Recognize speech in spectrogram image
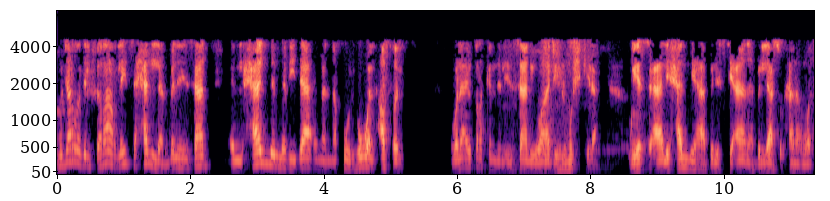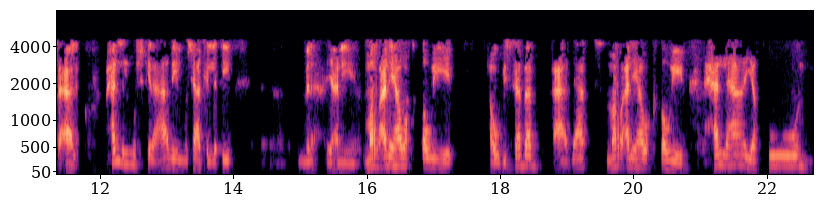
مجرد الفرار ليس حلا بل الإنسان الحل الذي دائما نقول هو الأصل ولا يترك أن الإنسان يواجه المشكلة ويسعى لحلها بالاستعانة بالله سبحانه وتعالى. حل المشكلة هذه المشاكل التي من يعني مر عليها وقت طويل أو بسبب عادات مر عليها وقت طويل. حلها يكون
